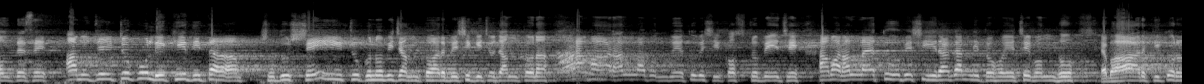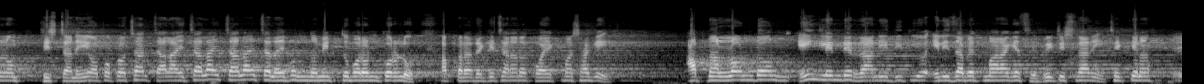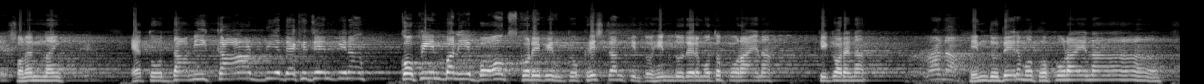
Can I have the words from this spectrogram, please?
বলতেছে, আমি যেইটুকু দিতাম, শুধু সেইটুকু নবী জানতো, আর বেশি কিছু জানতো না। আমার আল্লাহ বন্ধু এত বেশি কষ্ট পেয়েছে, আমার আল্লাহ এত বেশি রাগান্বিত হয়েছে বন্ধু। এবার কি করলাম? খ্রিস্টান এই অপপ্রচার চালায় চালায় চালায় চালায় বন্ধু মৃত্যুবরণ করল। আপনারা দেখেছেন আরও কয়েক মাস আগে, আপনার লন্ডন, ইংল্যান্ডের রানী দ্বিতীয় এলিজাবেথ মারা গেছে, ব্রিটিশ রানী, ঠিক কিনা? শোনেন নাই? এত দামি কার্ড দিয়ে দেখেছেন কিনা? কপিন বানিয়ে বক্স করে কিন্তু খ্রিস্টান কিন্তু হিন্দুদের মতো পড়ায় না। কি করে না। হিন্দুদের মতো পোড়ায় না।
